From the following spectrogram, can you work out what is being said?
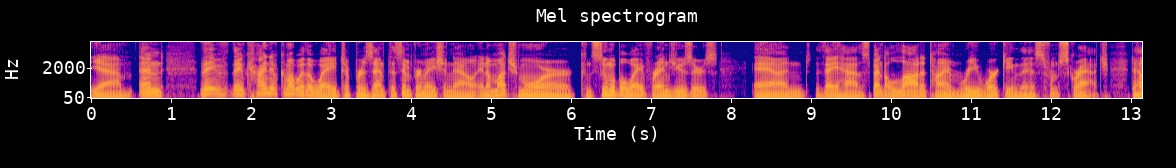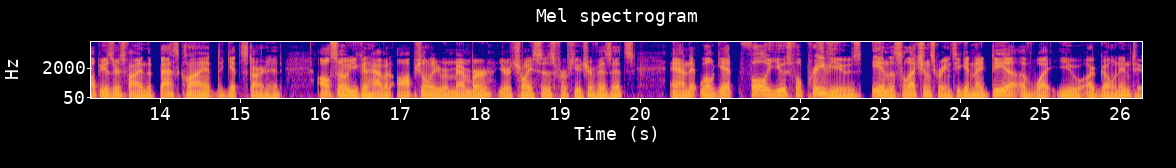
Yeah, and they've they've kind of come up with a way to present this information now in a much more consumable way for end users. And they have spent a lot of time reworking this from scratch to help users find the best client to get started. Also, you can have it optionally remember your choices for future visits, and it will get full useful previews in the selection screen so you get an idea of what you are going into.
